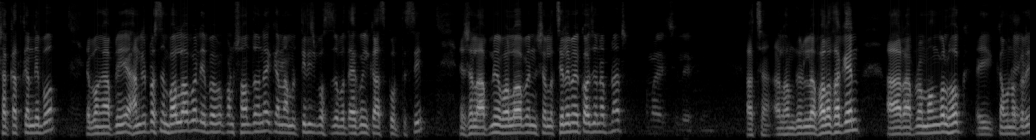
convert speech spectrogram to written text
সাক্ষাৎকার নেব এবং আপনি হান্ড্রেড পার্সেন্ট ভালো হবেন এ ব্যাপারে কোনো সন্দেহ নেই কারণ আমরা তিরিশ বছর যাবত একই কাজ করতেছি। ইনশাল্লাহ আপনিও ভালো হবেন ইনশাল্লাহ ছেলে মেয়ে কজন আপনার? ছেলে আচ্ছা আলহামদুলিল্লাহ ভালো থাকেন। আর আপনার মঙ্গল হোক এই কামনা করি।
